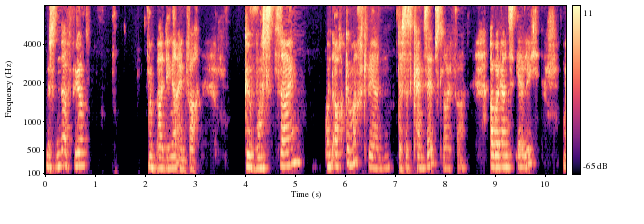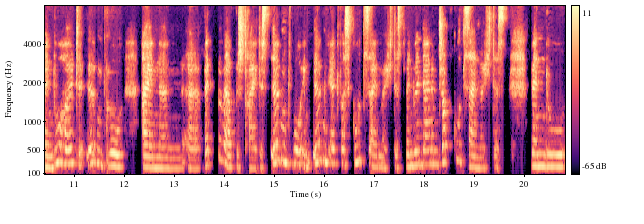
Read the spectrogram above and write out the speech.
müssen dafür ein paar Dinge einfach gewusst sein und auch gemacht werden. Das ist kein Selbstläufer. Aber ganz ehrlich, wenn du heute irgendwo einen äh, Wettbewerb bestreitest, irgendwo in irgendetwas gut sein möchtest, wenn du in deinem Job gut sein möchtest, wenn du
